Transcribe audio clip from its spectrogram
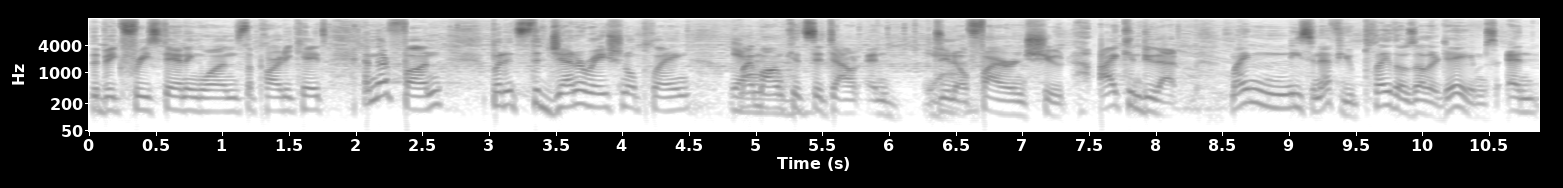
the big freestanding ones, the Partycades, and they're fun, but it's the generational playing. Yeah. My mom could sit down and, Yeah. you know, fire and shoot. I can do that. My niece and nephew play those other games and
